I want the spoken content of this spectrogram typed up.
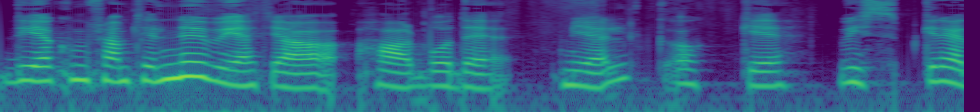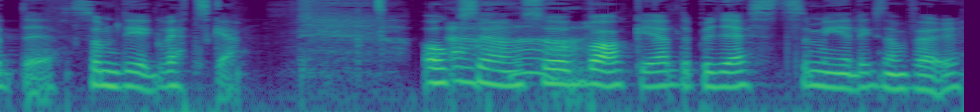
det jag kommer fram till nu är att jag har både mjölk och eh, vispgrädde som degvätska. Och sen Aha. så bakar jag alltid på jäst som är liksom för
